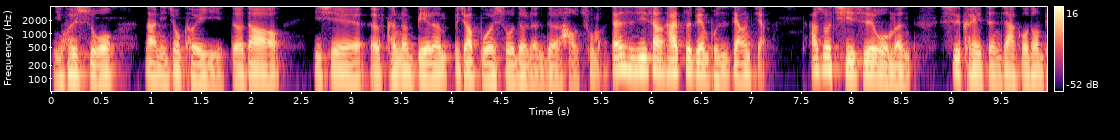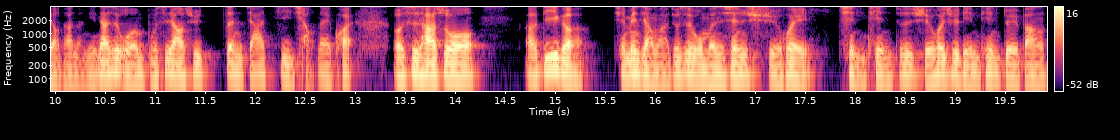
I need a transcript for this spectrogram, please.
你会说，那你就可以得到一些呃，可能别人比较不会说的人的好处嘛，但实际上他这边不是这样讲，他说其实我们。是可以增加沟通表达能力，但是我们不是要去增加技巧那一块，而是他说，呃，第一个前面讲嘛，就是我们先学会倾听，就是学会去聆听对方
